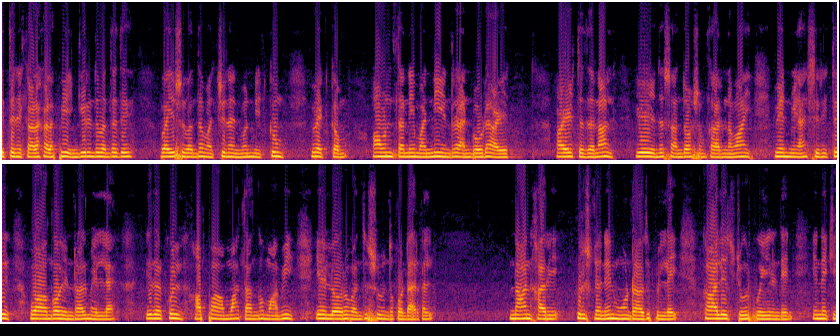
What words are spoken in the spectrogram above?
இத்தனை கலகலப்பு எங்கிருந்து வந்தது? வயசு வந்த மச்சினன் முன் நிற்கும் வெட்கம். அவன் தன்னை மன்னி என்று அன்போடு அழை அழைத்ததனால் எழுந்த சந்தோஷம் காரணமாய் வெண்மையாய் சிரித்து வாங்கோ என்றால் மெல்ல. இதற்குள் அப்பா அம்மா தங்க மாமி எல்லோரும் வந்து சூழ்ந்து கொண்டார்கள். நான் ஹரி கிருஷ்ணனின் மூன்றாவது பிள்ளை. காலேஜ் டூர் போயிருந்தேன். இன்னைக்கு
